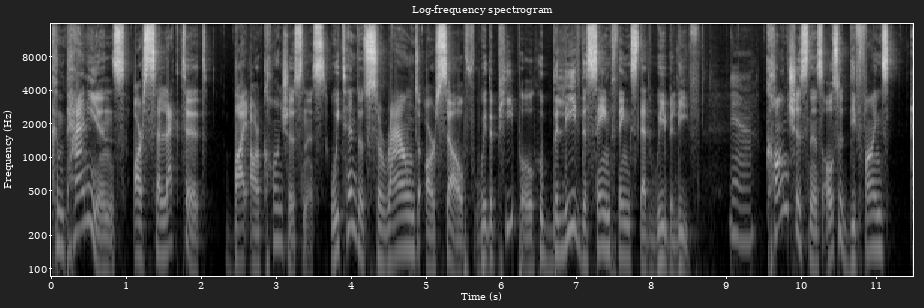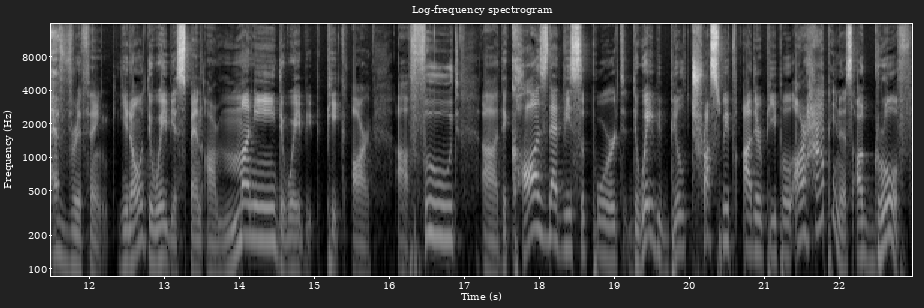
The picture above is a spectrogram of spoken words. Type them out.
companions are selected by our consciousness. We tend to surround ourselves with the people who believe the same things that we believe. Yeah. consciousness also defines everything. You know the way we spend our money the way we pick our uh, food uh, the cause that we support the way we build trust with other people our happiness our growth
